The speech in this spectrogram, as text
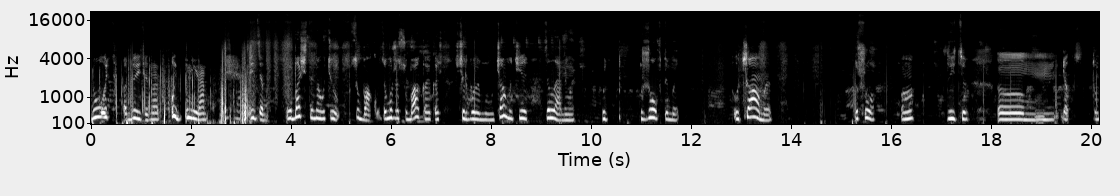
ну ось, а дивіться, на. Ой, блін, Дивіться, ви бачите на оцю собаку. Це може собака якась з червоними очами чи зеленими, жовтими очами. То що? А? Дивіться. Ем, як це то?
